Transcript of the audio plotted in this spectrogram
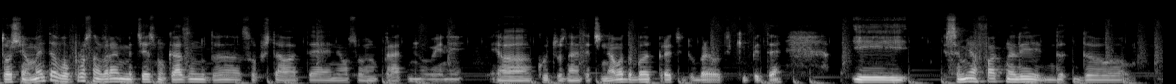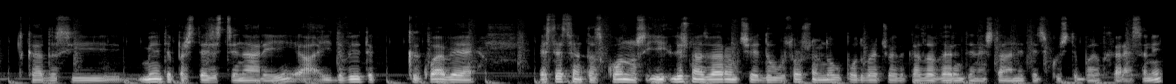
точния момент, е въпрос на време, честно казано, да съобщавате не особено приятни новини, а, които знаете, че няма да бъдат прети добре от екипите. И самия факт, нали, да, да, така, да си минете през тези сценарии а, и да видите каква ви е естествената склонност и лично аз вярвам, че дългосрочно е много по-добре човек да казва верните неща, а не тези, които ще бъдат харесани.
